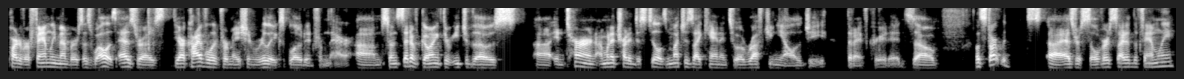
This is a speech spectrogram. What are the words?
part of her family members as well as Ezra's, the archival information really exploded from there. Um, so instead of going through each of those uh, in turn, I'm going to try to distill as much as I can into a rough genealogy that I've created. So let's start with uh, Ezra Silver's side of the family.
